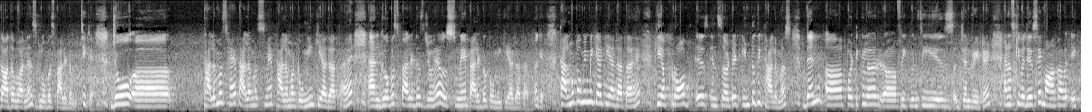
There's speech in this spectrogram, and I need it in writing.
the other one is globus pallidum ठीक है? जो थैलमस है थैलमस में थैलमाटोमी किया जाता है एंड ग्लोबस पैलेडस जो है, उसमें पैलेडोटोमी किया जाता है ओके थैलमोटोमी में क्या किया जाता है कि a probe is inserted into thalamus then particular frequency is generated and उसकी वजह से वहाँ का एक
